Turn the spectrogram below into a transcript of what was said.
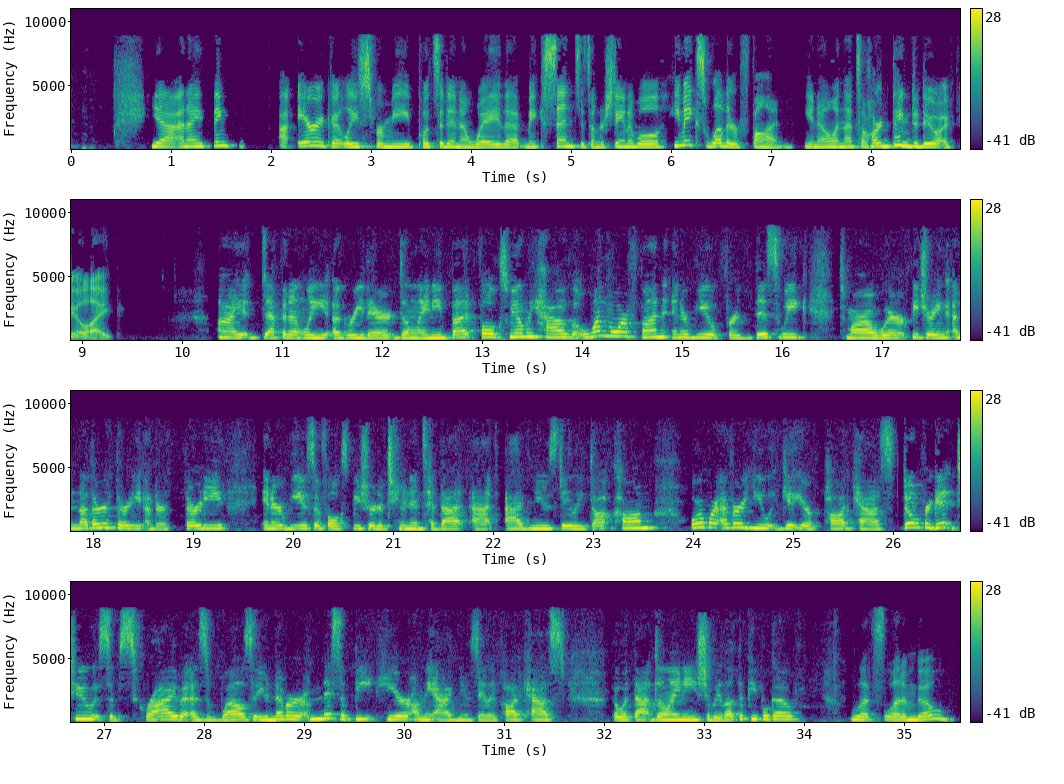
Yeah, and I think uh, Eric, at least for me, puts it in a way that makes sense. It's understandable. He makes weather fun, you know, and that's a hard thing to do, I feel like. I definitely agree there, Delaney. But folks, we only have one more fun interview for this week. Tomorrow we're featuring another 30 under 30 interview. So folks, be sure to tune into that at agnewsdaily.com or wherever you get your podcast. Don't forget to subscribe as well so you never miss a beat here on the Ag News Daily podcast. But with that, Delaney, should we let the people go? Let's let them go.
